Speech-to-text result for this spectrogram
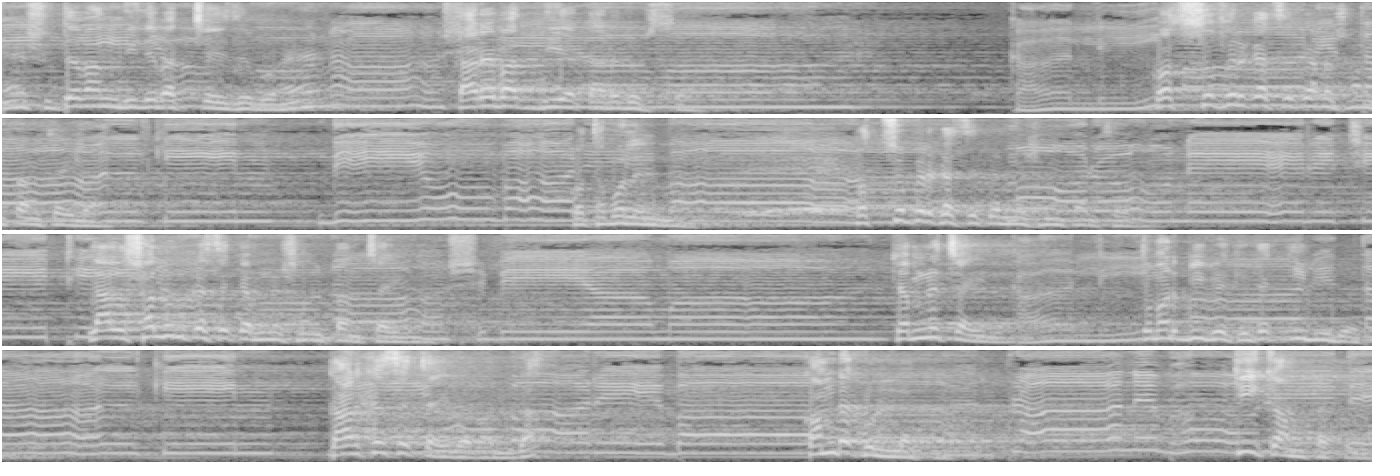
হ্যাঁ সুতা বান দিলে বাচ্চা হয়ে যাব হ্যাঁ? কারে বাদ দিয়া কারে ধরছো? কচ্ছপের কাছে কেন সন্তান চাইলা? কথা বলেন না। কচ্ছপের কাছে কেমন সন্তান চাইলা? লাল সালুর কাছে কেমনে সন্তান চাইলা? কেমনে চাইলা? তোমার বিবেক এটা কি বিবেক? কার কাছে চাইলা বান্দা? কামটা করলা কি? কি কামটা করলা?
